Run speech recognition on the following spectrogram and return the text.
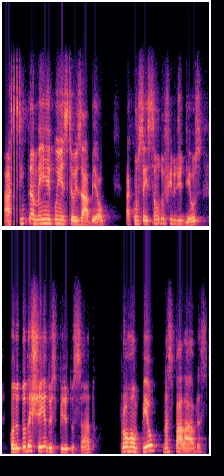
Assim também reconheceu Isabel a conceição do Filho de Deus, quando toda cheia do Espírito Santo, prorrompeu nas palavras:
